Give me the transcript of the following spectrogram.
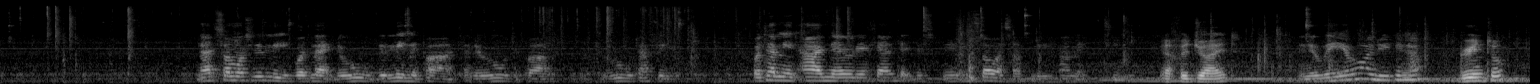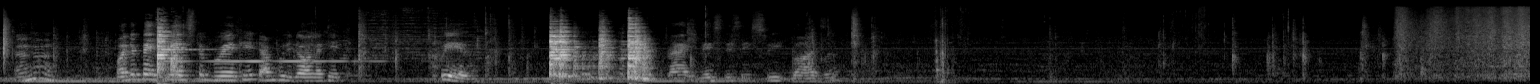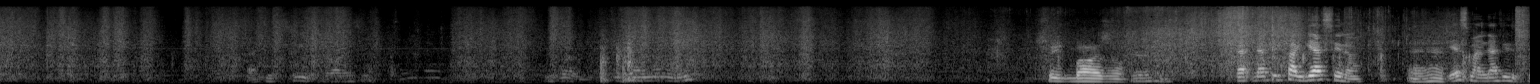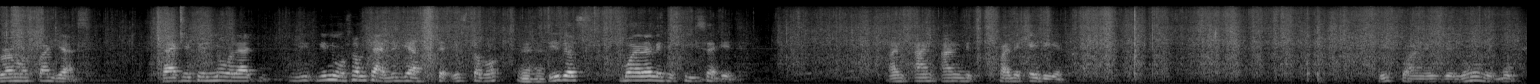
Not so much the leaf, but like the root, the limb part and the root part, the root of it. But I mean, ordinarily you can take this, the soursop leaf and make tea. You have to dry it. In the way you want it, you know. Green too? Mm-hmm. But the best way is to break it and put it on like it quail. Like this, this is sweet basil. That is sweet basil. This one- this one maybe. Sweet basil. That, that is for gas, you know. Uh-huh. Yes, man, that is very much for gas. Like if you know that, you, you know sometimes the gas check your stomach, Uh-huh. you just boil a little piece of it. and, and, and for the headache. This one is the lonely bush.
